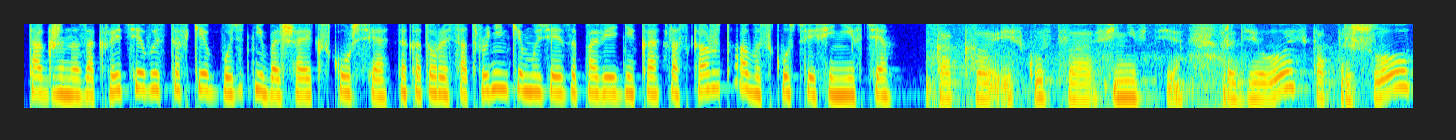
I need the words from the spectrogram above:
Также на закрытии выставки будет небольшая экскурсия, на которой сотрудники музея-заповедника расскажут об искусстве финифти как искусство финифти родилось, как пришло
